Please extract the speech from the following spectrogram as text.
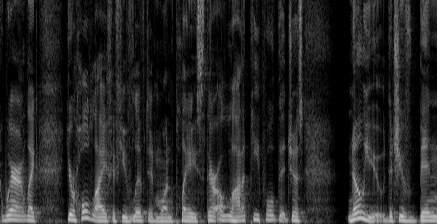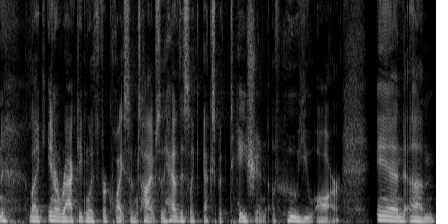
Where like your whole life, if you've lived in one place, there are a lot of people that just know you that you've been like interacting with for quite some time so they have this like expectation of who you are and um,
